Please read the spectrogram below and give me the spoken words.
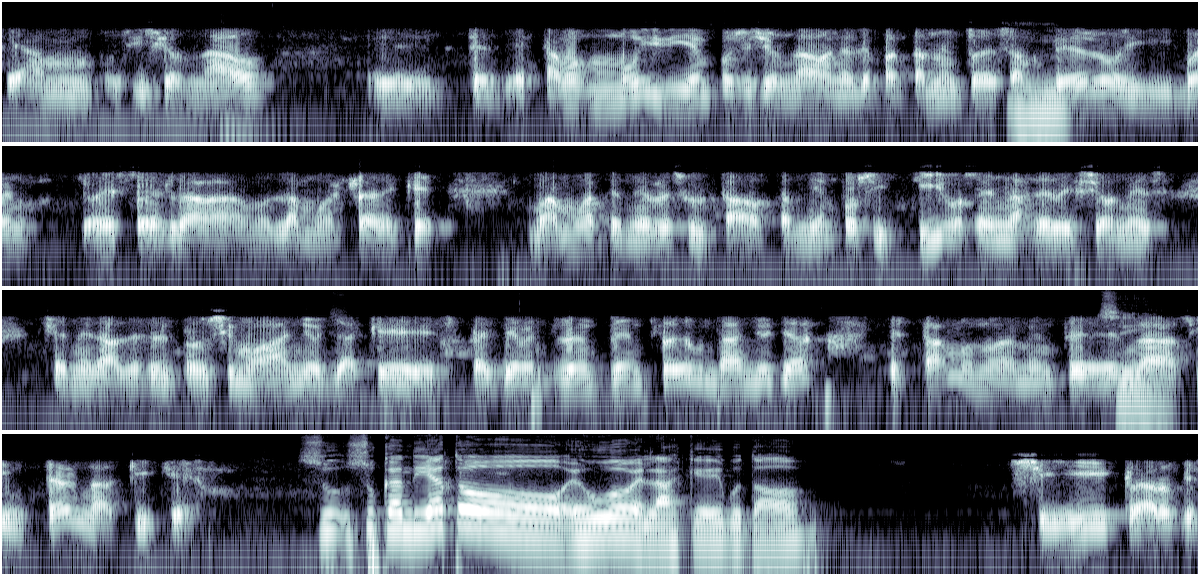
se han posicionado eh, estamos muy bien posicionados en el departamento de San Pedro y bueno, eso es la, muestra de que vamos a tener resultados también positivos en las elecciones generales del próximo año, ya que dentro de un año ya estamos nuevamente en las internas, Quique. ¿Su, ¿Su candidato es Hugo Velázquez, diputado? Sí, claro que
